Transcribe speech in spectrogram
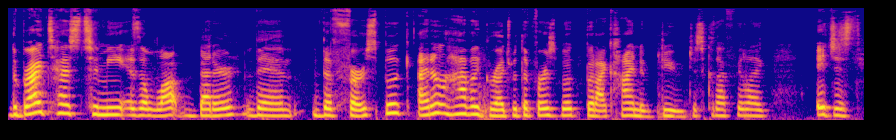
The Bride Test to me is a lot better than the first book. I don't have a grudge with the first book, but I kind of do just cuz I feel like it just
